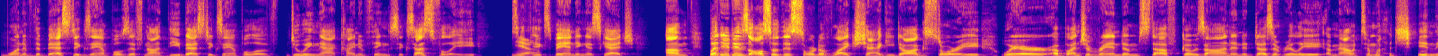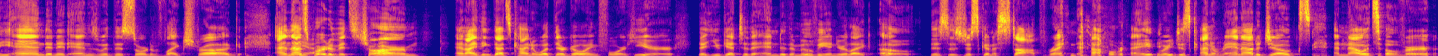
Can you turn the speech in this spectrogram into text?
one of the best examples, if not the best example, of doing that kind of thing successfully, Yeah. expanding a sketch. Um, but it is also this sort of like Shaggy Dog story where a bunch of random stuff goes on and it doesn't really amount to much in the end, and it ends with this sort of like shrug. And that's Yeah. part of its charm. And I think that's kind of what they're going for here. That you get to the end of the movie and you're like, oh, this is just going to stop right now, right? We just kind of ran out of jokes and now it's over.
